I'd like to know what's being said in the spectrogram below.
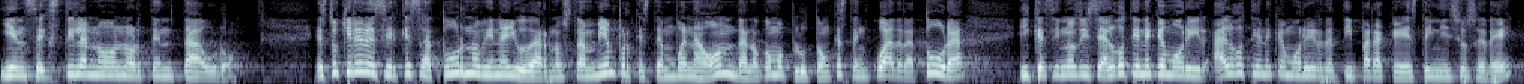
y en sextil al nodo norte en Tauro. Esto quiere decir que Saturno viene a ayudarnos también porque está en buena onda, no como Plutón que está en cuadratura y que si nos dice algo tiene que morir, algo tiene que morir de ti para que este inicio se dé.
